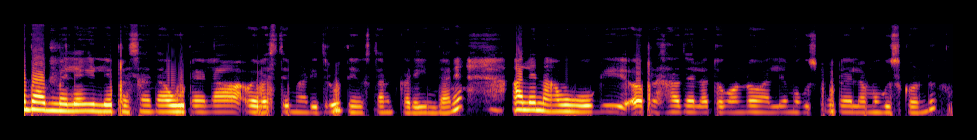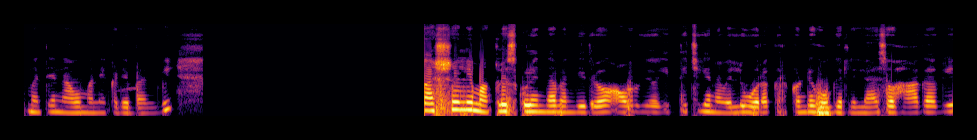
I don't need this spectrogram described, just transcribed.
ಅದಾದ್ಮೇಲೆ ಇಲ್ಲಿ ಪ್ರಸಾದ, ಊಟ ಎಲ್ಲ ವ್ಯವಸ್ಥೆ ಮಾಡಿದ್ರು ದೇವಸ್ಥಾನದ ಕಡೆಯಿಂದಾನೆ. ಅಲ್ಲೇ ನಾವು ಹೋಗಿ ಪ್ರಸಾದ ಎಲ್ಲ ತಗೊಂಡು ಅಲ್ಲೇ ಮುಗಿಸ್, ಊಟ ಎಲ್ಲ ಮುಗಿಸ್ಕೊಂಡು ಮತ್ತೆ ನಾವು ಮನೆ ಕಡೆ ಬಂದ್ವಿ. ಅಷ್ಟರಲ್ಲಿ ಮಕ್ಕಳು ಸ್ಕೂಲಿಂದ ಬಂದಿದ್ರು. ಅವ್ರಿಗೆ ಇತ್ತೀಚೆಗೆ ನಾವೆಲ್ಲೂ ಹೊರಗೆ ಕರ್ಕೊಂಡೇ ಹೋಗಿರಲಿಲ್ಲ. ಸೊ ಹಾಗಾಗಿ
